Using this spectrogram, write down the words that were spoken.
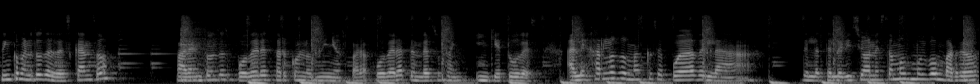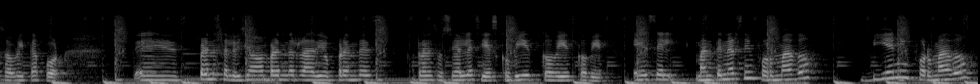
cinco minutos de descanso para entonces poder estar con los niños, para poder atender sus inquietudes, alejarlos lo más que se pueda de la, de la televisión. Estamos muy bombardeados ahorita por eh, prendes televisión, prendes radio, prendes redes sociales y es COVID, COVID, COVID. Es el mantenerse informado, bien informado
